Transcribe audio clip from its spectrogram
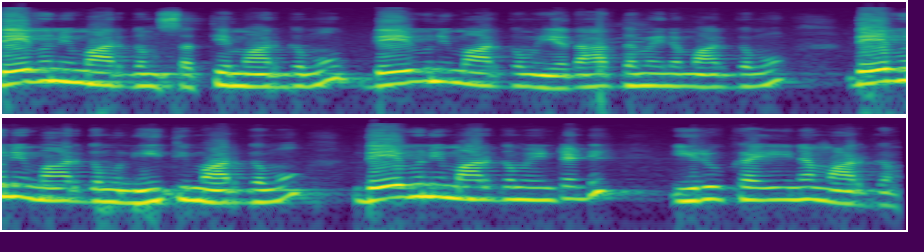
దేవుని మార్గం సత్య మార్గము దేవుని మార్గం యథార్థమైన మార్గము దేవుని మార్గము నీతి మార్గము దేవుని మార్గం ఏంటండి? ఇరుకైన మార్గం.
